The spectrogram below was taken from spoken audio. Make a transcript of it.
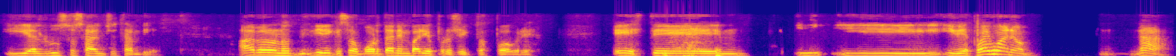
y el ruso Sánchez también. Álvaro nos tiene que soportar en varios proyectos pobres. Este, y, y, después, bueno, nada,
